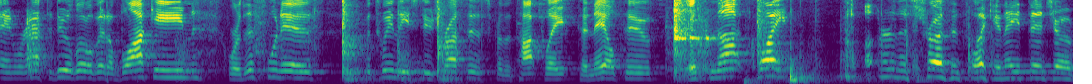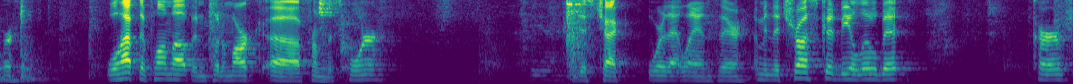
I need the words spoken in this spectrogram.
And we're gonna have to do a little bit of blocking where this one is between these two trusses for the top plate to nail to. It's not quite under this truss, it's like an eighth inch over. We'll have to plumb up and put a mark uh, from this corner. And just check where that lands there. I mean, the truss could be a little bit curved.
